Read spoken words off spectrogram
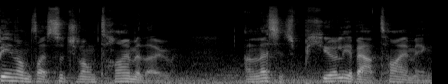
Being on like such a long timer though, unless it's purely about timing.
